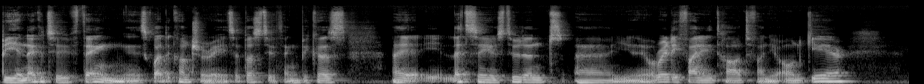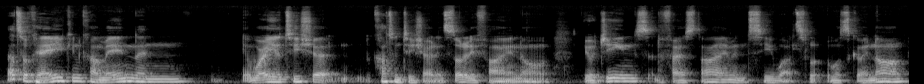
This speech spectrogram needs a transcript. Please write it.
be a negative thing. It's quite the contrary. It's a positive thing because uh, let's say you're a student, uh, you're already finding it hard to find your own gear. That's okay. You can come in and wear your t-shirt, cotton t-shirt. It's totally fine, or your jeans the first time and see what's what's going on,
